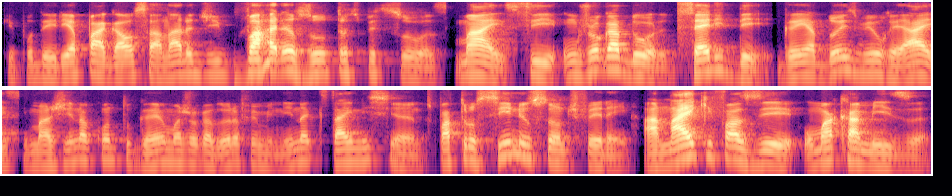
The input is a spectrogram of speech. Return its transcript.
que poderia pagar o salário de várias outras pessoas. Mas se um jogador Série D ganha dois mil reais, imagina quanto ganha uma jogadora feminina que está iniciando. Os patrocínios são diferentes. A Nike fazer uma camisa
